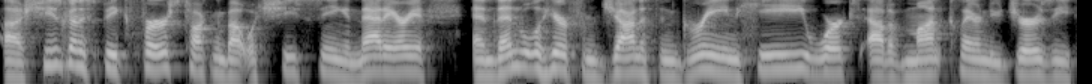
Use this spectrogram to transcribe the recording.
Uh, she's going to speak first, talking about what she's seeing in that area. And then we'll hear from Jonathan Greene. He works out of Montclair, New Jersey,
